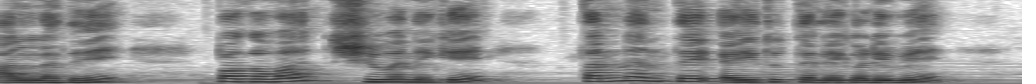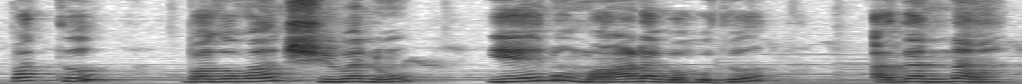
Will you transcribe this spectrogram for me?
ಅಲ್ಲದೆ, ಭಗವಾನ್ ಶಿವನಿಗೆ ತನ್ನಂತೆ ಐದು ತಲೆಗಳಿವೆ ಮತ್ತು ಭಗವಾನ್ ಶಿವನು ಏನು ಮಾಡಬಹುದು, ಅದನ್ನು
